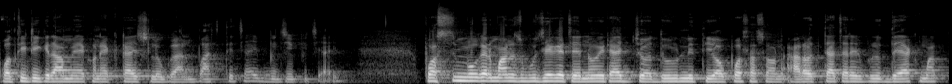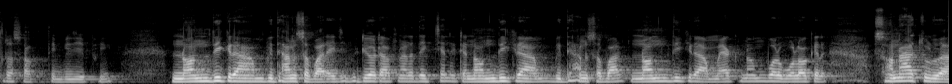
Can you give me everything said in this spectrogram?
প্রতিটি গ্রামে এখন একটাই স্লোগান, বাঁচতে চাই বিজেপি চাই। পশ্চিমবঙ্গের মানুষ বুঝে গেছে নৈরাজ্য, দুর্নীতি, অপশাসন আর অত্যাচারের বিরুদ্ধে একমাত্র শক্তি বিজেপি। নন্দীগ্রাম বিধানসভার, এই যে ভিডিওটা আপনারা দেখছেন, এটা নন্দীগ্রাম বিধানসভার নন্দীগ্রাম এক নম্বর ব্লকের সোনাচুড়া,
